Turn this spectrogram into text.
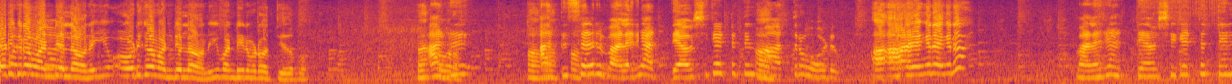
ഓടിക്കുന്ന വണ്ടിയല്ല അവന്. ഈ ഓടിക്കുന്ന വണ്ടിയല്ല ഈ വണ്ടിയിൽ ഇവിടെ എത്തിയതപ്പോ അത് സാർ വളരെ അത്യാവശ്യ ഘട്ടത്തിൽ മാത്രം ഓടും. എങ്ങനെ എങ്ങനെ? വളരെ അത്യാവശ്യ ഘട്ടത്തിൽ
